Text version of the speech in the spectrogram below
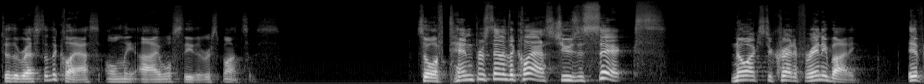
to the rest of the class, only I will see the responses. So if 10% of the class chooses six, no extra credit for anybody. If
